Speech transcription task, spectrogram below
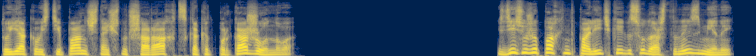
то Якова Степанович начнут шарахаться, как от прокаженного. Здесь уже пахнет политикой и государственной изменой.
